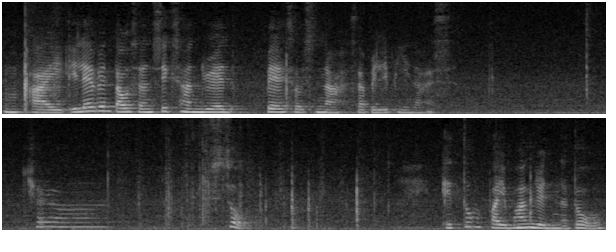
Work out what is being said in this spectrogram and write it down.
mm, ay 11,600 pesos na sa Pilipinas. Tcharam! So, itong 500 na to,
